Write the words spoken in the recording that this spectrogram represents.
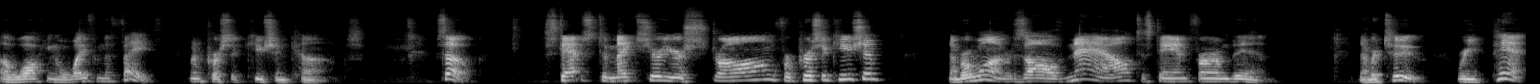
of walking away from the faith when persecution comes. So, steps to make sure you're strong for persecution Number one, resolve now to stand firm then. Number two, repent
